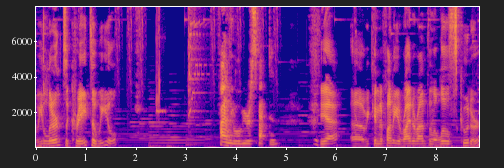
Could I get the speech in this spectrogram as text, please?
we learned to create a wheel. Finally, we'll be respected. Yeah, uh, we can finally ride around on a little scooter.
